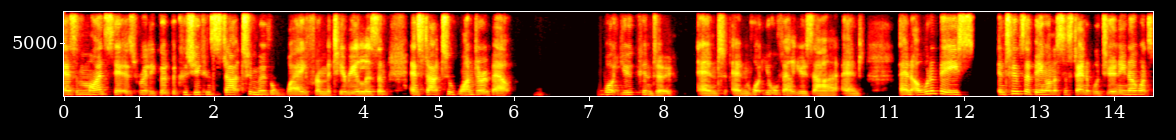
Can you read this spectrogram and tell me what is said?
as a mindset is really good because you can start to move away from materialism and start to wonder about what you can do and and what your values are and and I wouldn't be in terms of being on a sustainable journey, no one's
